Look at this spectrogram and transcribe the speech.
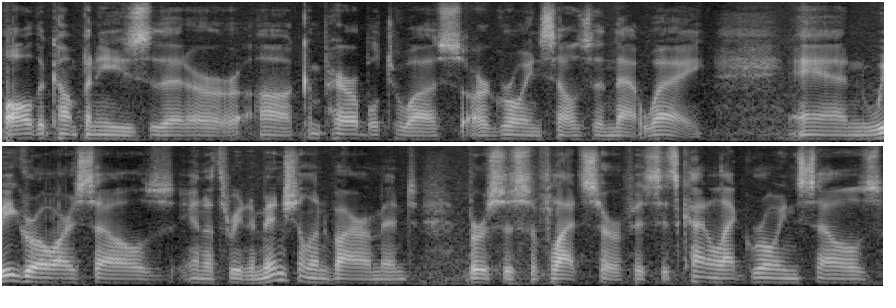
All the companies that are uh, comparable to us are growing cells in that way. And we grow our cells in a three-dimensional environment versus a flat surface. It's kind of like growing cells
